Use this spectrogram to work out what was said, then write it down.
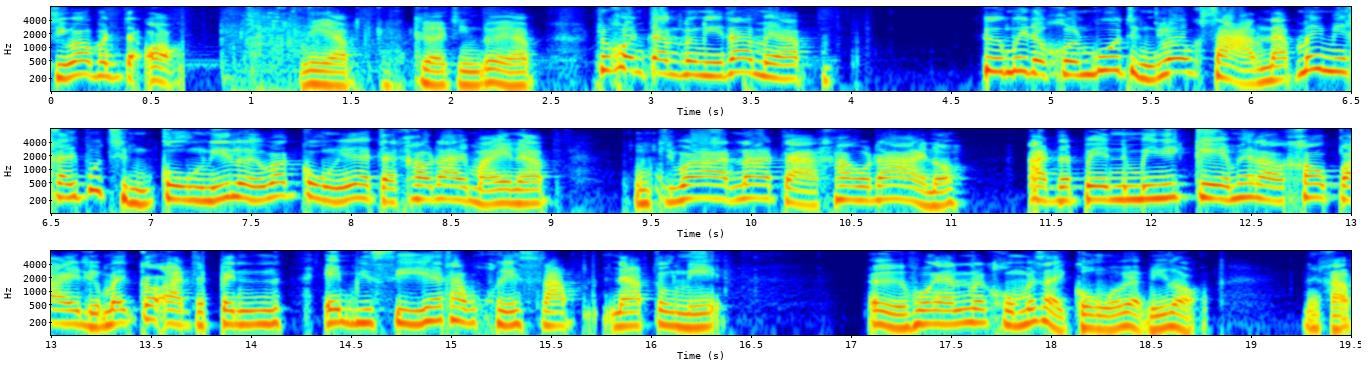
สิว่ามันจะออกนี่ครับเกลือจริงด้วยครับ ทุกคนจำตรงนี้ได้ไหมครับ คือมีแต่คนพูดถึงโลกสามนะครับไม่มีใครพูดถึงกรงนี้เลยว่ากรงนี้จะเข้าได้ไหมนะครับผมคิดว่าน่าจะเข้าได้เนาะ อาจจะเป็นมินิเกมให้เราเข้าไป หรือไม่ก็อาจจะเป็น NPC ให้ทำเควสลับนะครับตรงนี้ เออ เพราะงั้นมันคงไม่ใส่กงไว้แบบนี้หรอกนะครับ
